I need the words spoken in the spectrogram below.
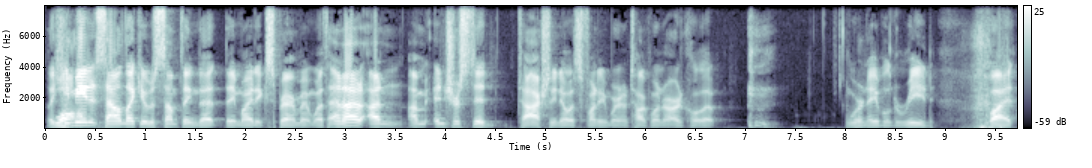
Like Well, he made it sound like it was something that they might experiment with, and I, I'm I'm interested to actually know. It's funny we're going to talk about an article that we weren't able to read, but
